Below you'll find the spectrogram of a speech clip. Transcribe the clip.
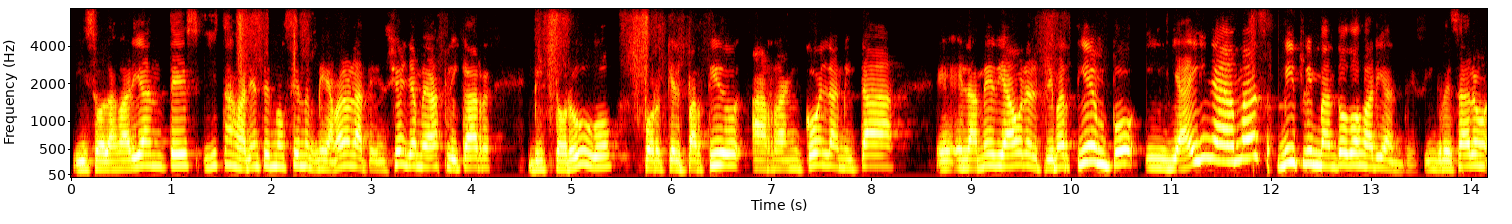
Hizo las variantes y estas variantes no siendo, me llamaron la atención, ya me va a explicar Víctor Hugo, porque el partido arrancó en la mitad, en la media hora del primer tiempo, y de ahí nada más Mifflin mandó dos variantes. Ingresaron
